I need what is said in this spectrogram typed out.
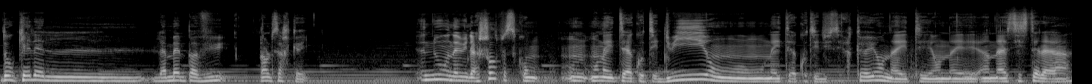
Donc elle, elle l'a même pas vu dans le cercueil. Nous, on a eu la chance parce qu'on on- a été à côté de lui, on, on a été à côté du cercueil, on a été, on a, assisté à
